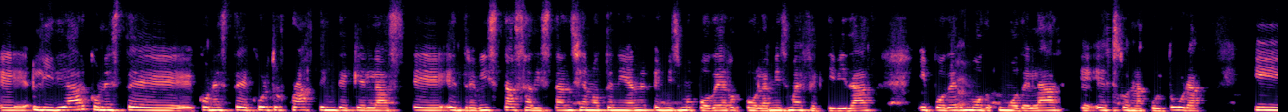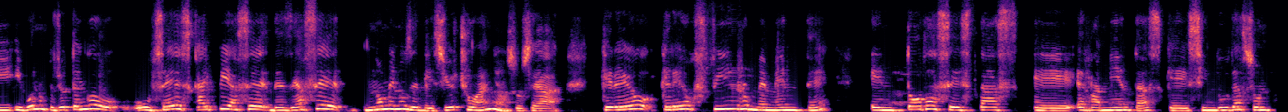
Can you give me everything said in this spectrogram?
Eh, lidiar con este, con este culture crafting de que las eh, entrevistas a distancia no tenían el mismo poder o la misma efectividad y poder modelar eh, esto en la cultura. Y, bueno, pues yo tengo, usé Skype hace, desde hace no menos de 18 años, o sea, creo, creo firmemente en todas estas herramientas que sin duda son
